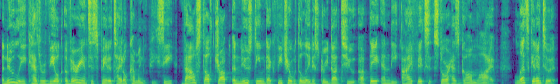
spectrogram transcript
A new leak has revealed a very anticipated title coming to PC. Valve stealth dropped a new Steam Deck feature with the latest 3.2 update, and the iFixit store has gone live. Let's get into it.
